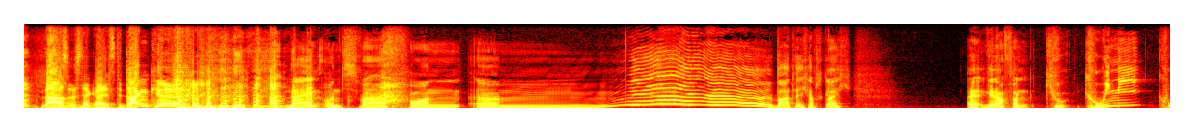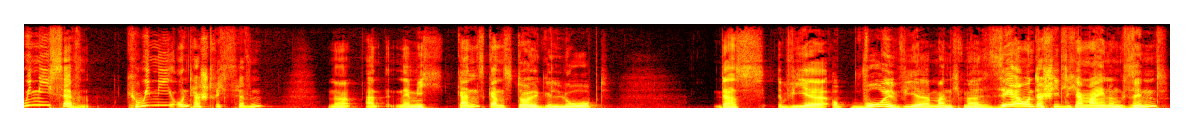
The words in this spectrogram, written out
Lars ist der Geiste. Danke. Nein, und zwar von. Ähm, äh, warte, ich hab's gleich. Äh, genau, von Qu Queenie, Queenie 7. Queenie unterstrich 7. Ne, hat nämlich ganz, ganz doll gelobt, dass wir, obwohl wir manchmal sehr unterschiedlicher Meinung sind,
